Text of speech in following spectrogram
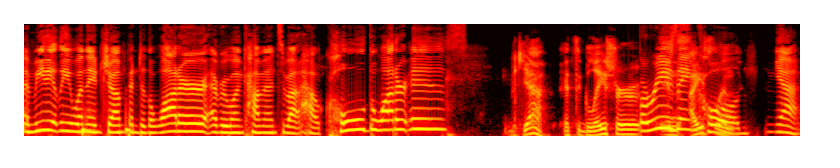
immediately when they jump into the water, everyone comments about how cold the water is. yeah, it's a glacier. Freezing cold. Yeah.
